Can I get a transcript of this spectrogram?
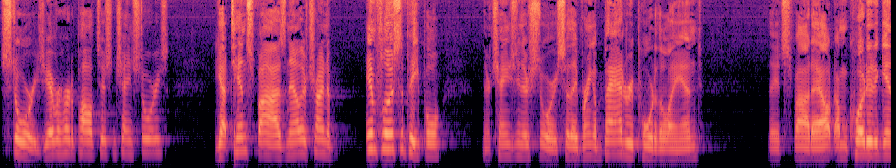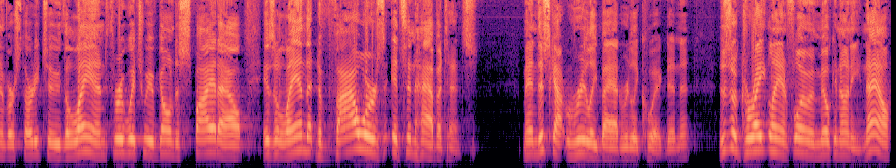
stories. You ever heard a politician change stories? You got 10 spies, now they're trying to influence the people they're changing their stories, So they bring a bad report of the land they had spied out. I'm quoted again in verse 32 The land through which we have gone to spy it out is a land that devours its inhabitants. Man, this got really bad really quick, didn't it? This is a great land flowing with milk and honey. Now,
